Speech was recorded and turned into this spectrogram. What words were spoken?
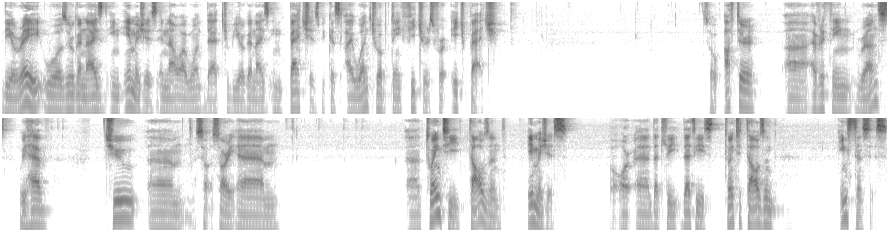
the array was organized in images and now I want that to be organized in patches because I want to obtain features for each patch. So after uh, everything runs, we have two, um, so, sorry, um, uh, 20,000 images, or uh, that, that is 20,000 instances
